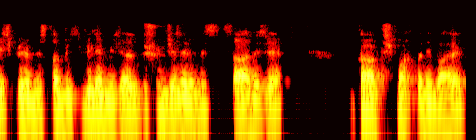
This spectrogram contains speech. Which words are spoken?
hiçbirimiz tabii ki bilemeyeceğiz. Düşüncelerimiz sadece tartışmaktan ibaret.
